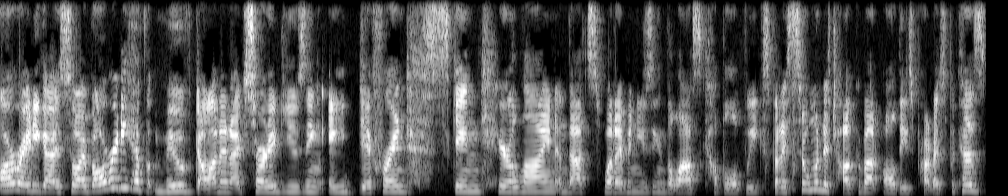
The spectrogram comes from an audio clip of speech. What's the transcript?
Alrighty guys, so I've already have moved on and I've started using a different skincare line and that's what I've been using the last couple of weeks, but I still want to talk about all these products because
